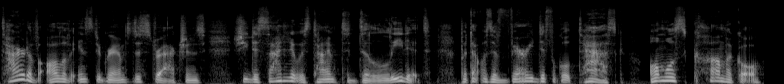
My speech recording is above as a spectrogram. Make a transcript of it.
Tired of all of Instagram's distractions, she decided it was time to delete it, but that was a very difficult task almost comical.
